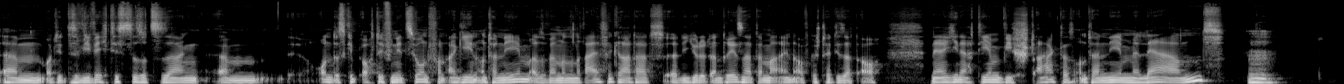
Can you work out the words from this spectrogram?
ähm, und die, das wie wichtigste sozusagen. Ähm, und es gibt auch Definitionen von agilen Unternehmen. Also wenn man so einen Reifegrad hat, äh, die Judith Andresen hat da mal einen aufgestellt, die sagt auch, naja, je nachdem, wie stark das Unternehmen lernt, mhm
